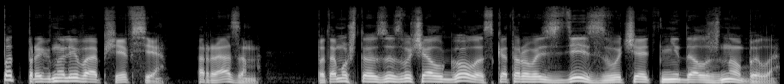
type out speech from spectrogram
подпрыгнули вообще все. Разом. Потому что зазвучал голос, которого здесь звучать не должно было.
